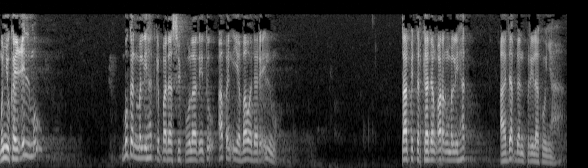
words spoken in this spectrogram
menyukai ilmu, bukan melihat kepada si fulan itu apa yang ia bawa dari ilmu. Tapi terkadang orang melihat adab dan perilakunya.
